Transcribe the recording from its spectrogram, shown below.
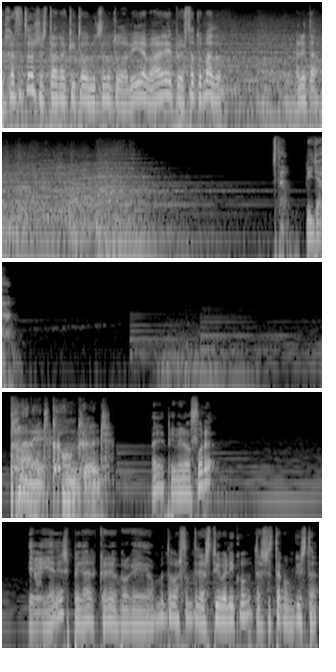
Ejércitos están aquí todos luchando todavía, vale, pero está tomado. La neta. Está pillado. Planet conquered. Vale, primero fuera. Debería de esperar, creo, porque aumenta bastante el hastío bélico tras esta conquista.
